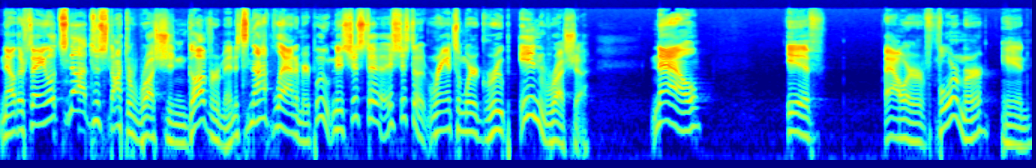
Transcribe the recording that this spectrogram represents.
Now they're saying, well, it's not just not the Russian government. It's not Vladimir Putin. It's just a it's just a ransomware group in Russia. Now, if our former and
